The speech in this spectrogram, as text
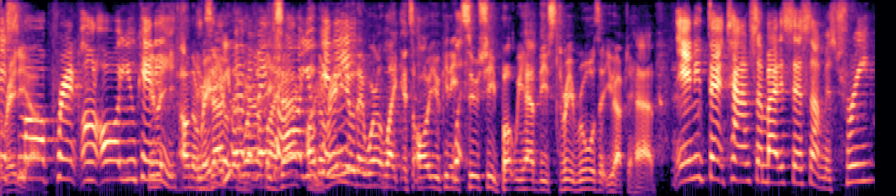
always radio. small print on all you can Yeah, eat. on the radio, Exactly. You they weren't like, you on the radio eat? they weren't like it's all you can eat What- sushi, but we have these three rules that you have to have. Anytime time somebody says something is free,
